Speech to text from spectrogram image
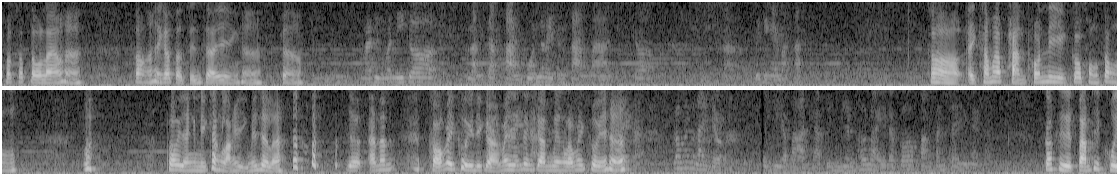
เพราะเขาโตแล้วฮะ ต้องให้เขาตัดสินใจเองฮะค่ะ อืมมาถึงวันนี้ก็หลังจากผ่านพ้นอะไรต่างๆมา ก็อ่าเป็นยังไงบ้างคะ ก็ไอ้คำว่าผ่านพ้นนี่ก็คงต้องเพราะยังมีข้างหลังอีกไม่ใช่เหรอเยอะอันนั้นขอไม่คุยดีกว่า ไม่เรื่องการเมืองเราไม่คุยฮะใช่ค่ะก็ไม่เป็นไรเดี๋ยวโรงพยาบาลค่ะเป็นเงินเท่าไหร่แล้วก็ความตั้งใจยังไงคะก็คือตามที่คุย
